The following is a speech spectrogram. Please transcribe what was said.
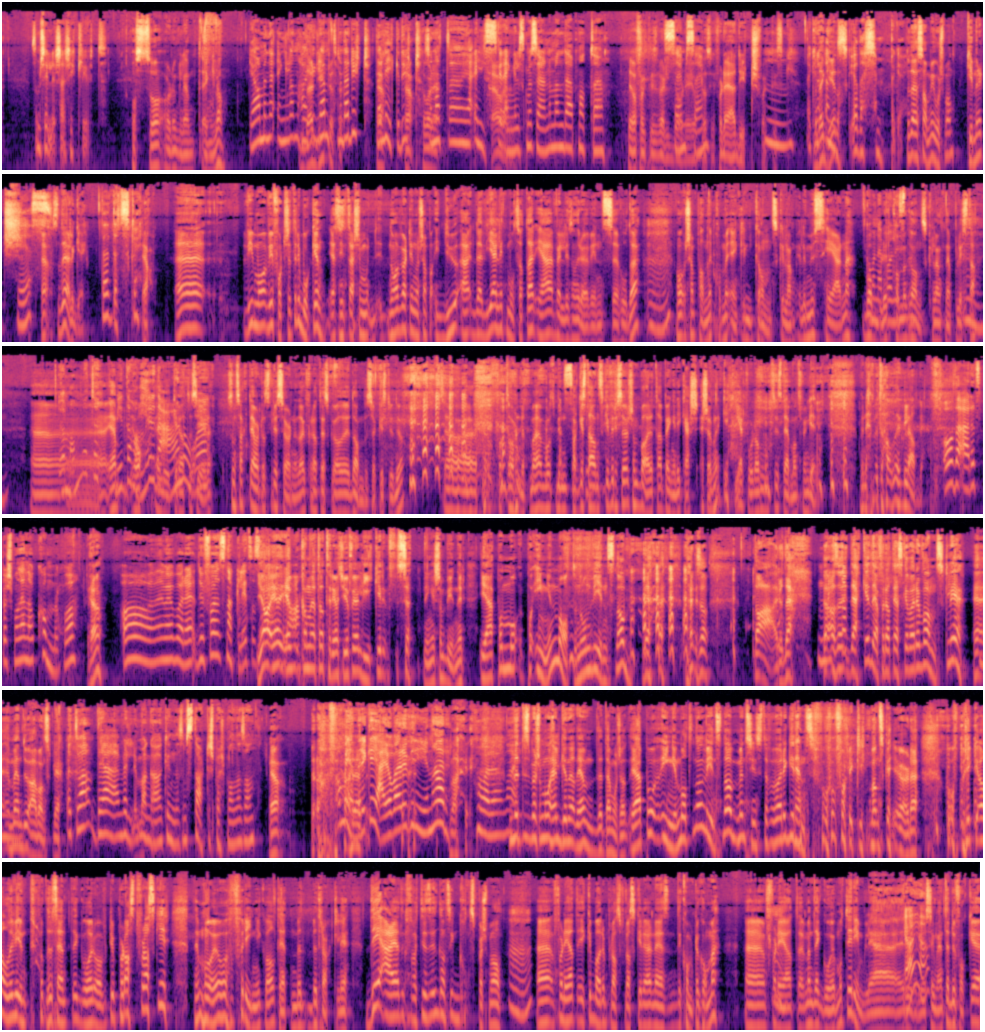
som skiller seg skikkelig ut. Og så har du glemt England. Ja, men England har jeg ikke glemt. Dyrt. Men det er dyrt. Det er like dyrt. Ja, sånn at eh, jeg elsker engelskmuseene, men det er på en måte Det var faktisk veldig Same, dårlig gjort å si, for det er dyrt, faktisk. Mm, Men det er gøy, da. Ja, det er kjempegøy. Men det er samme jordsmonn, Kimrich. Yes. Ja, så det er litt gøy. Det er dødsgøy. Ja. Eh, vi, må, vi fortsetter i boken. Jeg synes det er så, nå har vi vært innom champagne. Du er, det, vi er litt motsatt der. Jeg er veldig sånn rødvinshode. Mhm. Og champagne kommer egentlig ganske langt Eller musserende. Bobler kommer. Ganske langt ned på lista. Du er mann, vet du. Jeg det er noe- det. Som sagt, jeg har vært hos frisøren i dag for at jeg skulle ha damebesøk i studio. Så jeg har eh, fått ordnet meg mot min pakistanske frisør som bare tar penger i cash. Jeg skjønner ikke helt hvordan systemet hans fungerer, men jeg betaler gladelig. Og det er et spørsmål jeg nå kommer på. Ja. Åh, det må jeg bare Du får snakke litt, så Ja, jeg, jeg, kan jeg ta 23, for jeg liker setninger som begynner Jeg er på, må, på ingen måte noen vinsnobb. Det, det er liksom Da er du det. det, altså, det er ikke det for at jeg skal være vanskelig, eh, men du er vanskelig. Vet du hva, det er veldig mange av kundene som starter spørsmålene sånn. Ja. Nå mener ikke jeg å være vrien her. Nei. Bare, nei. Dette spørsmålet Helgen, ja, det- dette er morsomt. Jeg er på ingen måte noen vinsnobb, men syns det får være grenser for hvor folkelig man skal gjøre det. Håper ikke alle vinprodusenter går over til plastflasker. Det må jo forringe kvaliteten betraktelig. Det er faktisk et ganske godt spørsmål. Mm. Eh, fordi at ikke bare plastflasker er det det kommer til å komme. Eh, fordi at, men det går jo mot de rimelige, rimelige Ja, ja. segmentet. Du får ikke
